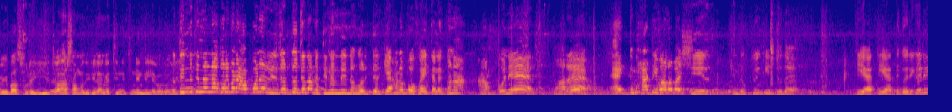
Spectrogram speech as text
ওই বাসুরে গিয়ে তো আসাম দেখি আগে তিনি তিনি গেলে করো তিন তিন না করে মানে আব্বনের রিজল্ট করছে না তিন দিন করে দিল কে এখনও পোফাইতে লাগবে না? আব্বনের তোমারে একদম হাঁটি ভালোবাসিল। কিন্তু তুই কিছু দে টিয়া টিয়া করি করি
